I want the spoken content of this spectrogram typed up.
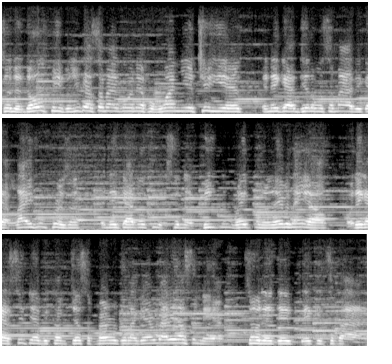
So that those people, you got somebody going there for one year, two years, and they got dealing with somebody, they got life in prison, and they got those people sitting there beating them, raping them, and everything else, or they got to sit there and become just American like everybody else in there so that they, they can survive.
